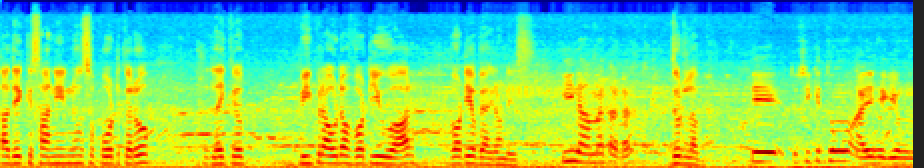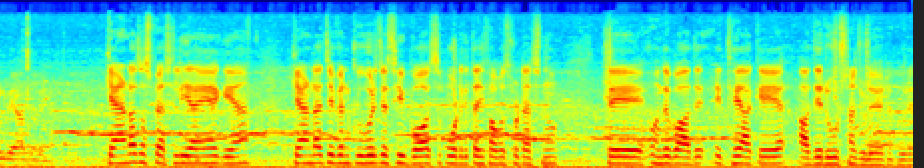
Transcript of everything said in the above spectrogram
ਤਾਂ ਆਪਦੀ ਕਿਸਾਨੀ ਨੂੰ ਸਪੋਰਟ ਕਰੋ। Like be proud of what you are what your background is ਕੀ ਨਾਮ ਹੈ ਤੁਹਾਡਾ? ਦੁਰਲਭ। ਤੇ ਤੁਸੀਂ ਕਿੱਥੋਂ ਆਏ ਹੈਗੇ ਹੁਣ ਵਿਆਹ ਦੇ ਲਈ? ਕੈਨੇਡਾ ਤੋਂ ਸਪੈਸ਼ਲੀ ਆਏ ਹੈਗੇ ਆ ਕੈਨੇਡਾ 'ਚ ਵੈਨਕੂਵਰ 'ਚ ਅਸੀਂ ਬਹੁਤ ਸਪੋਰਟ ਕੀਤਾ ਸੀ ਫਾਰਮਰਸ ਪ੍ਰੋਟੈਸਟ ਨੂੰ। ਤੇ ਉਹਦੇ ਬਾਅਦ ਇੱਥੇ ਆ ਕੇ ਆਪਦੇ ਰੂਟਸ ਨਾਲ ਜੁੜੇ ਹੋਏ ਨੇ ਪੂਰੇ।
